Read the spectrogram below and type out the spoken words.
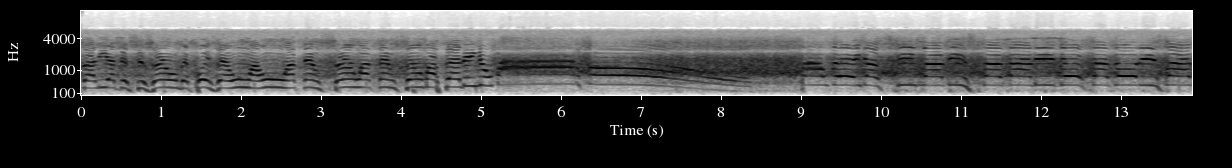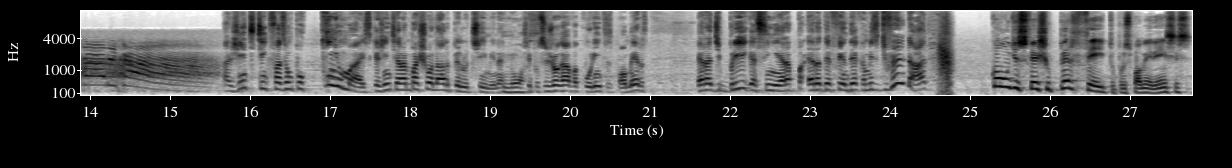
tá ali a decisão, depois é um a um, atenção, atenção, Marcelinho, Marcos! A gente tinha que fazer um pouquinho mais, que a gente era apaixonado pelo time, né? Nossa. Tipo, você jogava Corinthians e Palmeiras, era de briga, assim, era, era defender a camisa de verdade. Com um desfecho perfeito para os palmeirenses,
